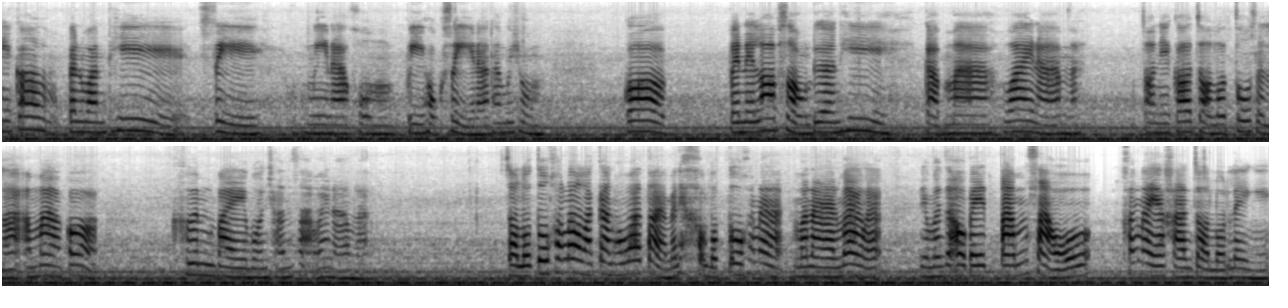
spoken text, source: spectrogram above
นนี้ก็เป็นวันที่ 4 มีนาคมปี 64 นะท่านผู้ชม ก็เป็นในรอบ 2 เดือนที่กลับมาว่ายน้ำนะ ตอนนี้ก็จอดรถตู้เสร็จแล้วอาม่าก็ขึ้นไปบนชั้นสระว่ายน้ำแล้วจอดรถตู้ข้างนอกละกันเพราะว่าต่ายไม่ได้ขับรถตู้ข้างหน้ามานานมากแล้ว เดี๋ยวมันจะเอาไปตั้มเสาข้างในอาคารจอดรถอะไรอย่างงี้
